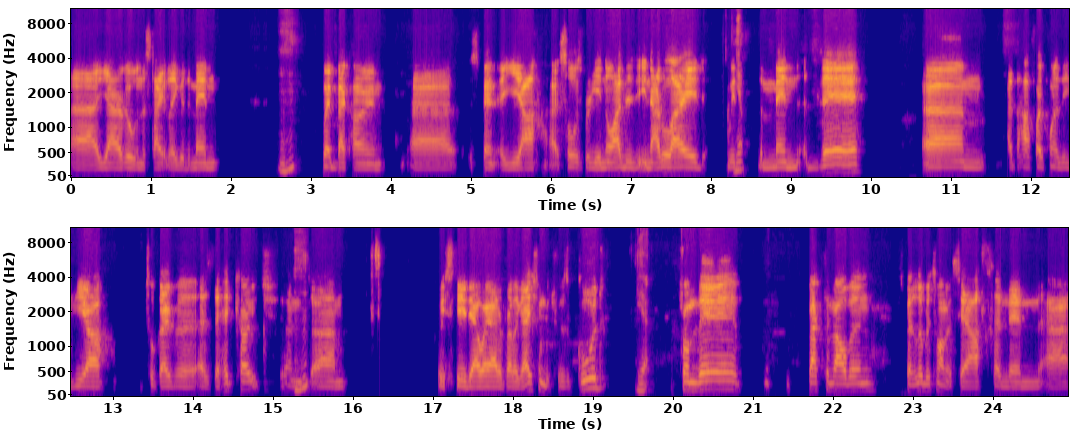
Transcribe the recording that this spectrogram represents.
uh, Yarraville in the state league with the men. Mhm. Went back home. Uh, spent a year at Salisbury United in Adelaide with Yep. the men there. Um, at the halfway point of the year, took over as the head coach, and um, we steered our way out of relegation, which was good. Yeah. From there, back to Melbourne. Spent a little bit of time at South, and then uh,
